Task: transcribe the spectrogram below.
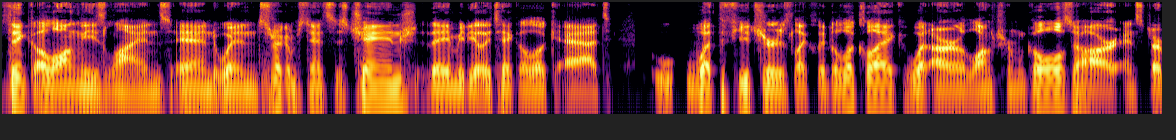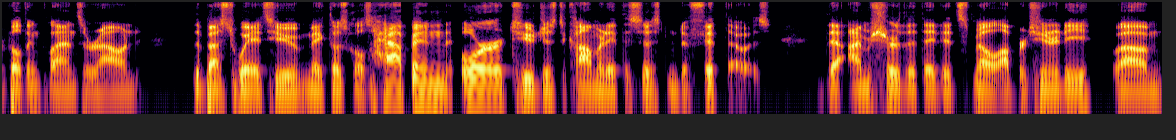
think along these lines. And when circumstances change, they immediately take a look at what the future is likely to look like, what our long term goals are, and start building plans around the best way to make those goals happen or to just accommodate the system to fit those. That I'm sure that they did smell opportunity um,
